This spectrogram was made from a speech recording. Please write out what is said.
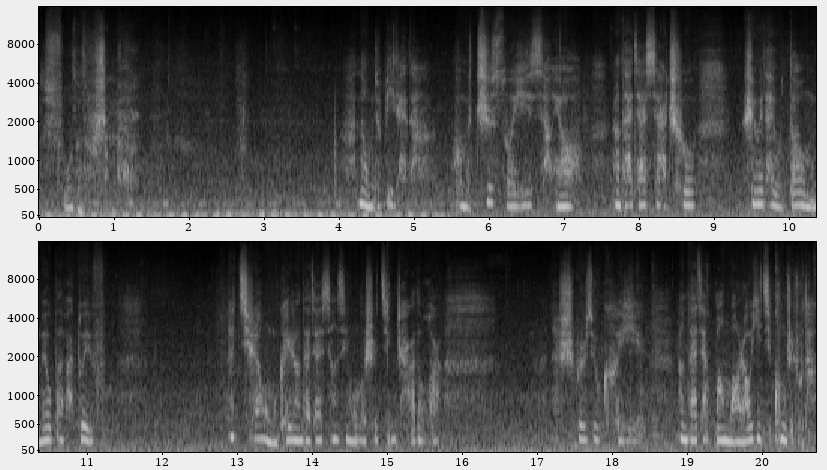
他说的都是什么呀？那我们就避开他。我们之所以想要让大家下车，是因为他有刀，我们没有办法对付。那既然我们可以让大家相信我们是警察的话，那是不是就可以让大家帮忙，然后一起控制住他？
